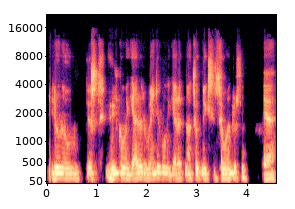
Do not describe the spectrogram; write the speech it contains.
You don't know just who's going to get it or when you're going to get it, and that's what makes it so interesting. Yeah.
